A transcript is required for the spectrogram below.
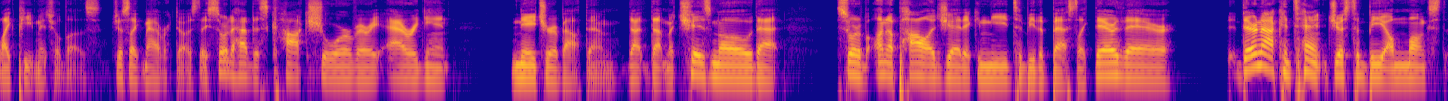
like Pete Mitchell does, just like Maverick does. They sort of have this cocksure, very arrogant nature about them. That that machismo, that sort of unapologetic need to be the best. Like they're there. They're not content just to be amongst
